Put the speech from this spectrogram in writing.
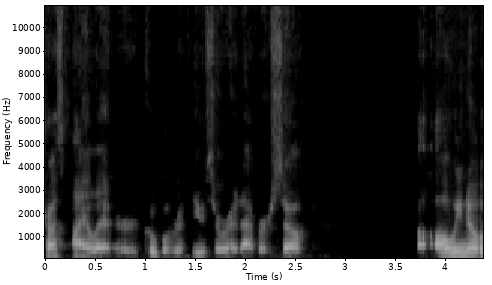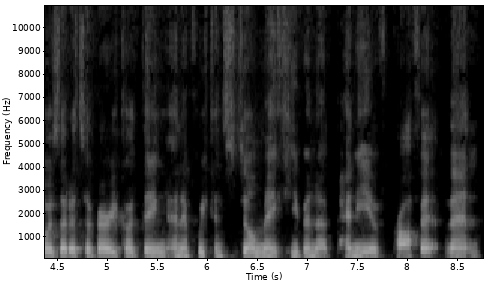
Trustpilot or Google reviews or whatever. So all we know is that it's a very good thing. And if we can still make even a penny of profit, then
